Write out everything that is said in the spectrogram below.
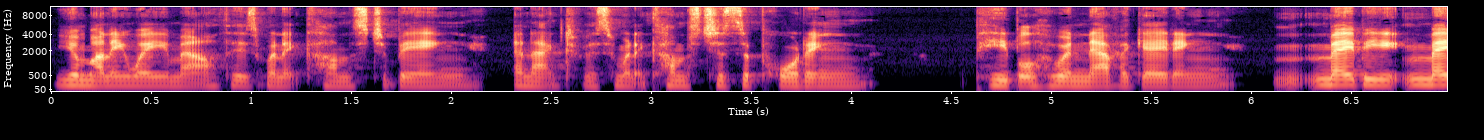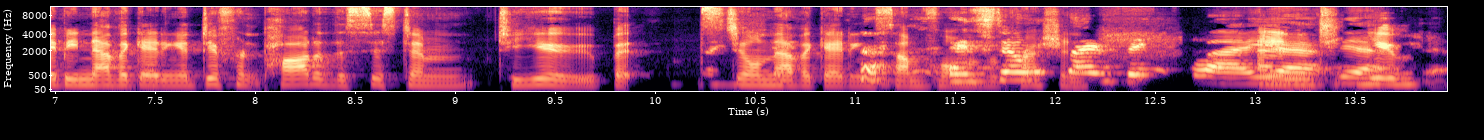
your money where your mouth is when it comes to being an activist and when it comes to supporting people who are navigating maybe maybe navigating a different part of the system to you but still navigating some form of oppression thing, and yeah, you, yeah.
